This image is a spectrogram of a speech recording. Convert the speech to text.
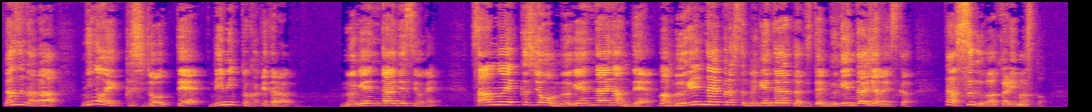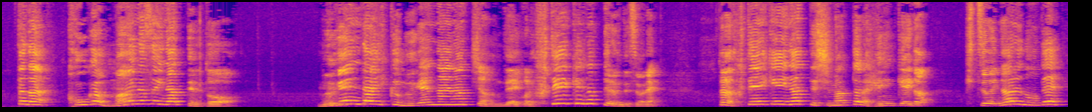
なぜなら、2の x 乗ってリミットかけたら無限大ですよね。3の x 乗も無限大なんで、まあ無限大プラス無限大だったら絶対無限大じゃないですか。だからすぐわかりますと。ただ、ここがマイナスになってると、無限大引く無限大になっちゃうんで、これ不定形になってるんですよね。ただ不定形になってしまったら変形が必要になるので、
